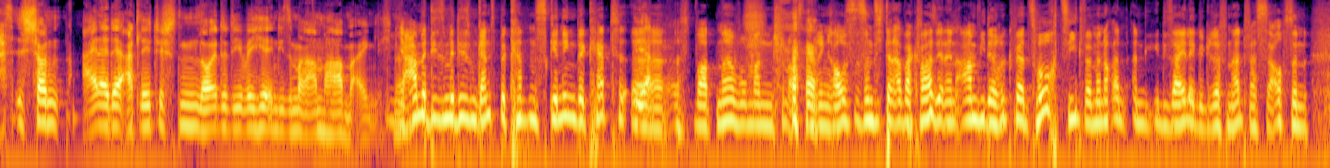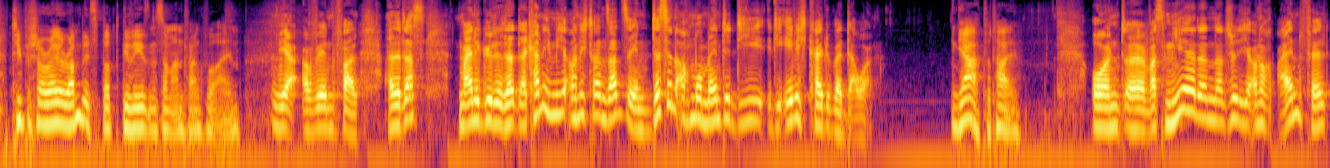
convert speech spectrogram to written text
das ist schon einer der athletischsten Leute, die wir hier in diesem Rahmen haben eigentlich. Ne? Ja, mit diesem, mit diesem ganz bekannten Skinning the Cat äh, ja. Spot, ne, wo man schon aus dem Ring raus ist und sich dann aber quasi an den Arm wieder rückwärts hochzieht, weil man noch an, an die Seile gegriffen hat, was ja auch so ein typischer Royal Rumble Spot gewesen ist am Anfang vor allem. Ja, auf jeden Fall. Also das, meine Güte, da, da kann ich mich auch nicht dran satt sehen. Das sind auch Momente, die die Ewigkeit überdauern. Ja, total. Und äh, was mir dann natürlich auch noch einfällt,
